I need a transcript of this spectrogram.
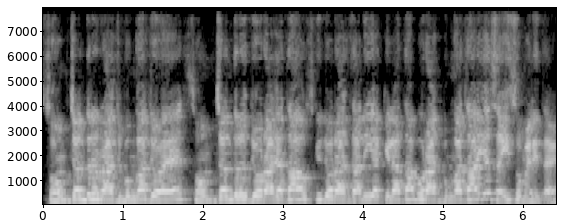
Somchandra Rajbunga जो है, सोमचंद्र जो राजा था, उसकी जो राजधानी या किला था, वो राजबुंगा था, ये सही सुमेलित है।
